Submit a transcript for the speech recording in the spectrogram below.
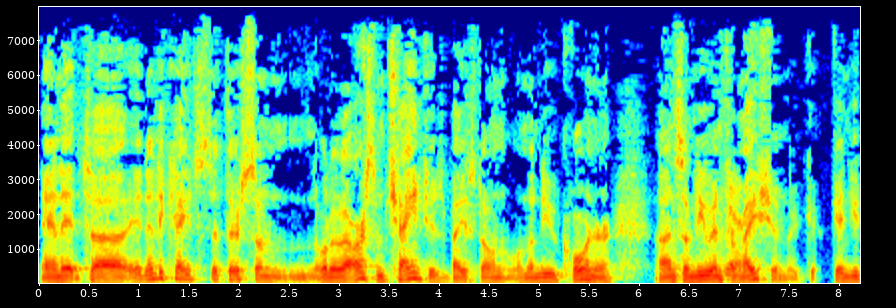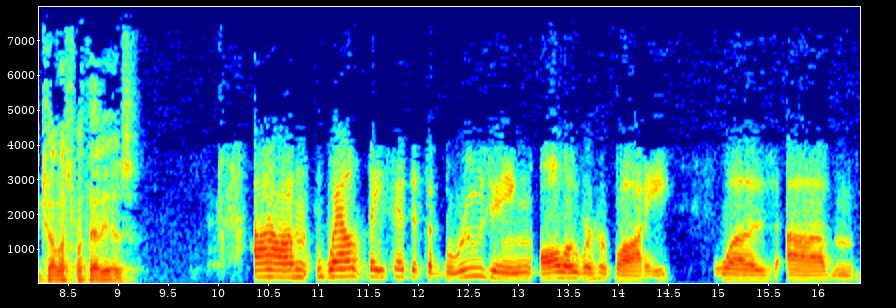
and it uh, it indicates that there's some well there are some changes based on on the new coroner uh, and some new information. C- Can you tell us what that is? Um, well, they said that the bruising all over her body was um,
